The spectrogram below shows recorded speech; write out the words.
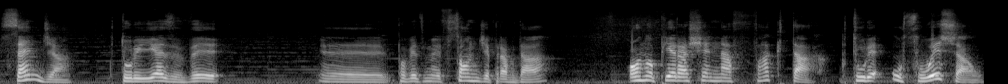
sędzia, który jest w, yy, powiedzmy, w sądzie, prawda? On opiera się na faktach, które usłyszał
